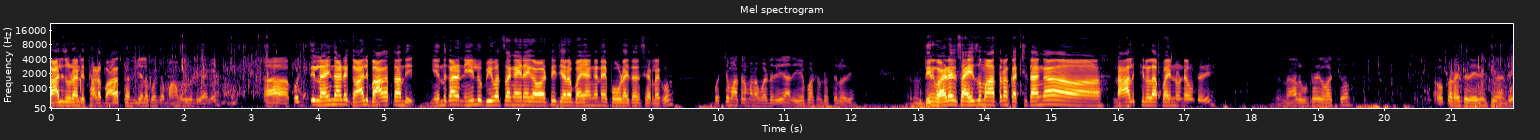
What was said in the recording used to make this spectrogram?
గాలి చూడండి. తడ బాగా వస్తుంది ఇలా కొంచెం మామూలుగా ఉంది కానీ. కొద్దిగా కొద్ది అయిందంటే గాలి బాగా వస్తుంది ఎందుకంటే నీళ్ళు బీభత్సంగా అయినాయి కాబట్టి జర భయంగానే పౌడు అవుతుంది సెర్లకు. బొచ్చ మాత్రం మనకు పడ్డది. అది ఏ పాటు ఉంటుందో తెలియదు దీనికి పడేది సైజు మాత్రం ఖచ్చితంగా నాలుగు కిలోల పైన ఉండే ఉంటుంది. నాలుగు ఉంటుంది కావచ్చు. ఒకడైతే తేలింది చూడండి.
